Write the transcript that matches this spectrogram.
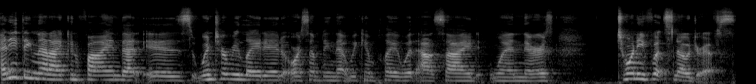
anything that I can find that is winter related or something that we can play with outside when there's 20 foot snow drifts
